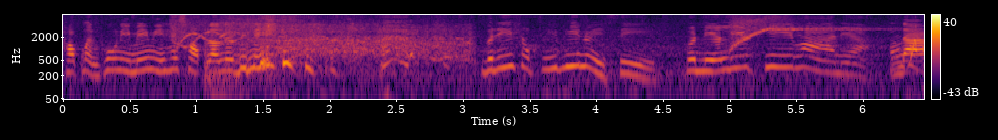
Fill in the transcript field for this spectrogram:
ช็อปเหมือนพรุ่งนี้ไม่มีให้ช็อปแล้วเลยพี่ลี่ บันนี้ช็อปให้พี่หน่อยสิ วันนี้เรียกพี่มาเนี่ยต้องช็อป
